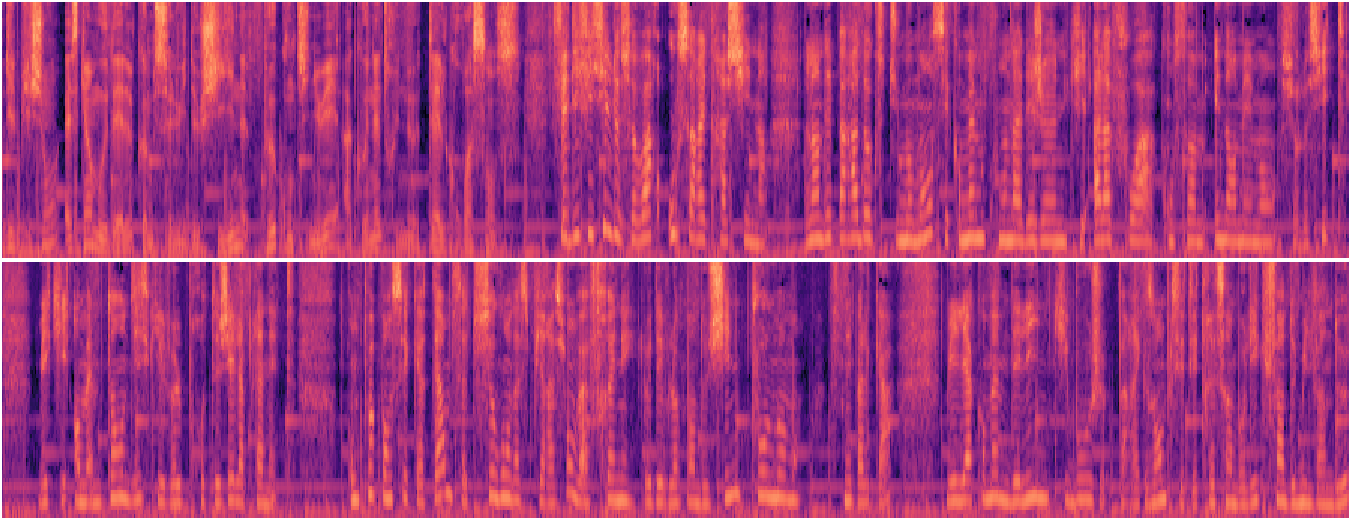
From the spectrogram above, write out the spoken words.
Odile Pichon, est-ce qu'un modèle comme celui de Shein peut continuer à connaître une telle croissance? C'est difficile de savoir où s'arrêtera Chine. L'un des paradoxes du moment, c'est quand même qu'on a des jeunes qui à la fois consomment énormément sur le site, mais qui en même temps disent qu'ils veulent protéger la planète. On peut penser qu'à terme, cette seconde aspiration va freiner le développement de Chine pour le moment. Ce n'est pas le cas, mais il y a quand même des lignes qui bougent. Par exemple, c'était très symbolique, fin 2022,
